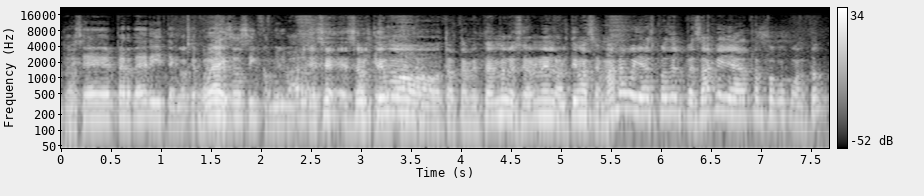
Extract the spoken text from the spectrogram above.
Yo sé perder y tengo que pagar Güey, esos cinco mil baros. Ese, ese último tratamiento me lo hicieron en la última semana, güey. Ya después del pesaje ya tampoco contó.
